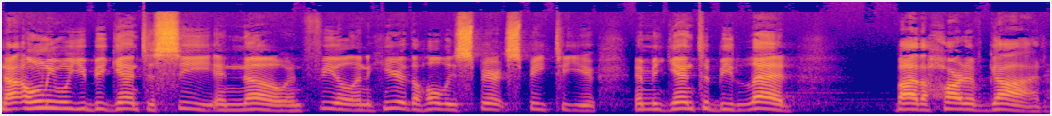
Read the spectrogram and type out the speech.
not only will you begin to see and know and feel and hear the Holy Spirit speak to you and begin to be led by the heart of God,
